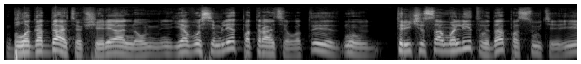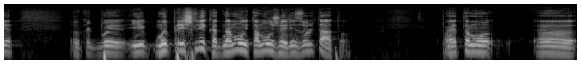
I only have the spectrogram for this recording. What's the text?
благодать вообще, реально. Я 8 лет потратил, а ты, ну, три часа молитвы, да, по сути, и, э, как бы, и мы пришли к одному и тому же результату. Поэтому, э,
